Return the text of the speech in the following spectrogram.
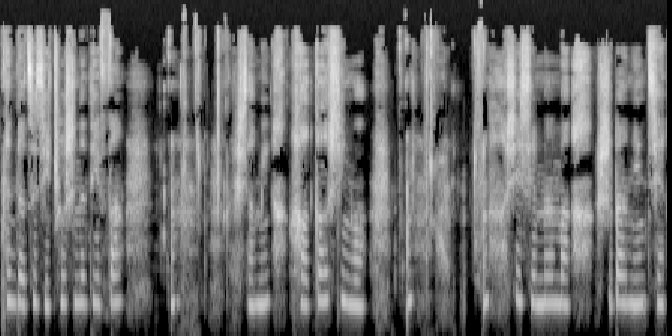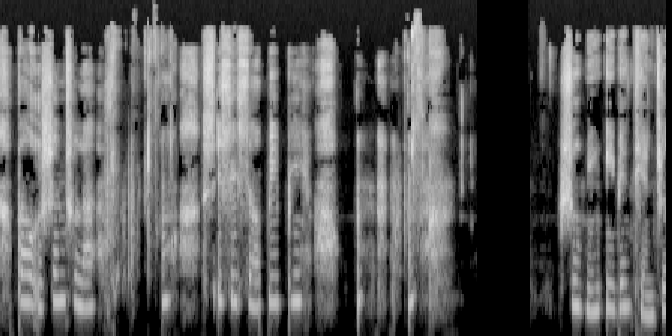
看到自己出生的地方，小明好高兴哦，谢谢妈妈，十八年前把我生出来，嗯，谢谢小 BB，嗯嗯。书明一边舔着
